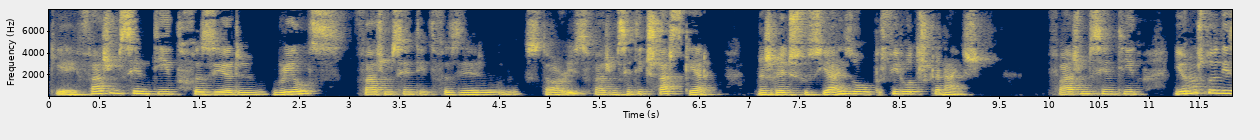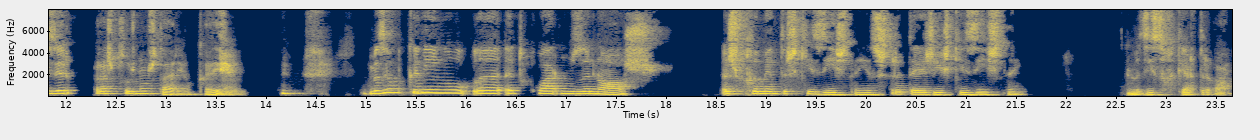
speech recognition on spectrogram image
Que é, faz-me sentido fazer reels, faz-me sentido fazer stories, faz-me sentido estar sequer nas redes sociais ou prefiro outros canais. Faz-me sentido. E eu não estou a dizer para as pessoas não estarem, ok? Mas é um bocadinho uh, adequar-nos a nós as ferramentas que existem, as estratégias que existem. Mas isso requer trabalho.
